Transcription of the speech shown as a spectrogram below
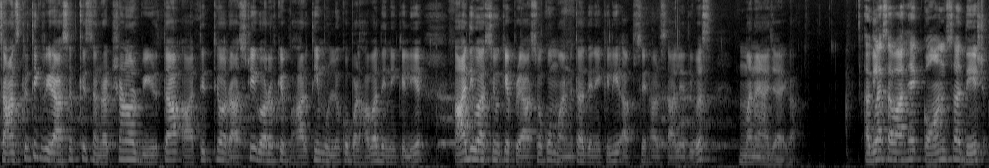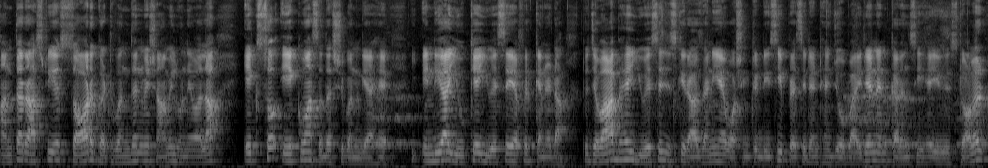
सांस्कृतिक विरासत के संरक्षण और वीरता, आतिथ्य और राष्ट्रीय गौरव के भारतीय मूल्यों को बढ़ावा देने के लिए आदिवासियों के प्रयासों को मान्यता देने के लिए अब से हर साल यह दिवस मनाया जाएगा। अगला सवाल है, कौन सा देश अंतरराष्ट्रीय सौर गठबंधन में शामिल होने वाला 101वां सदस्य बन गया है? इंडिया यूके यूएसए या फिर कनाडा तो जवाब है यूएसए जिसकी राजधानी है वॉशिंगटन डीसी प्रेसिडेंट हैं जो बाइडेन एंड करेंसी है यूएस डॉलर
